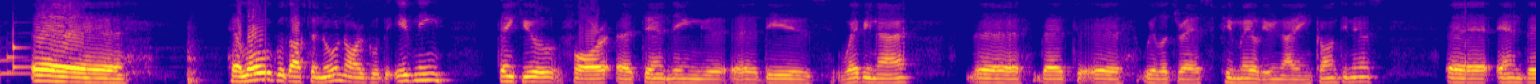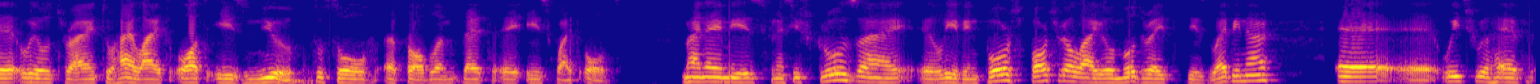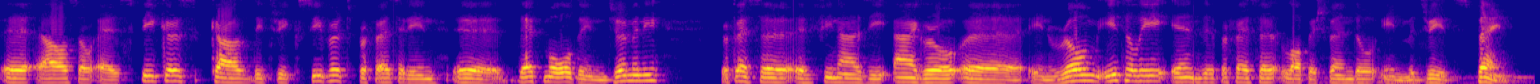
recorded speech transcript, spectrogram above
Uh, hello, good afternoon or good evening. Thank you for attending uh, this webinar uh, that uh, will address female urinary incontinence uh, and uh, will try to highlight what is new to solve a problem that is quite old. My name is Francisco Cruz. I live in Port Portugal. I will moderate this webinar uh, which will have uh, also as speakers Karl Dietrich Sievert, professor in uh, Detmold in Germany, Professor Finazzi Agro uh, in Rome, Italy, and Professor Lopez Fando in Madrid, Spain.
